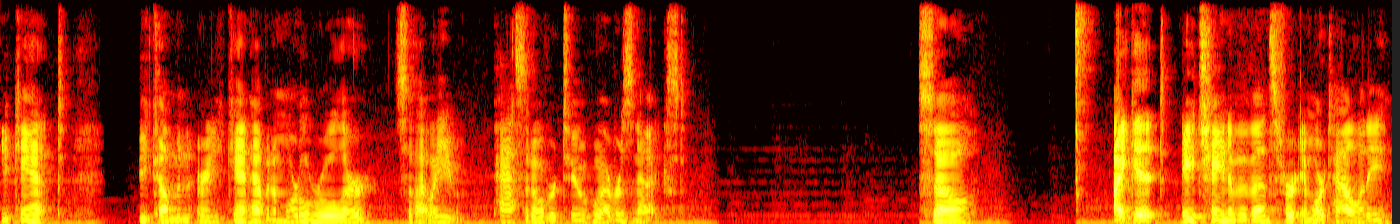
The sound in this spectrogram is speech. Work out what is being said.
you can't become an or you can't have an immortal ruler. So that way you pass it over to whoever's next. So, I get a chain of events for immortality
